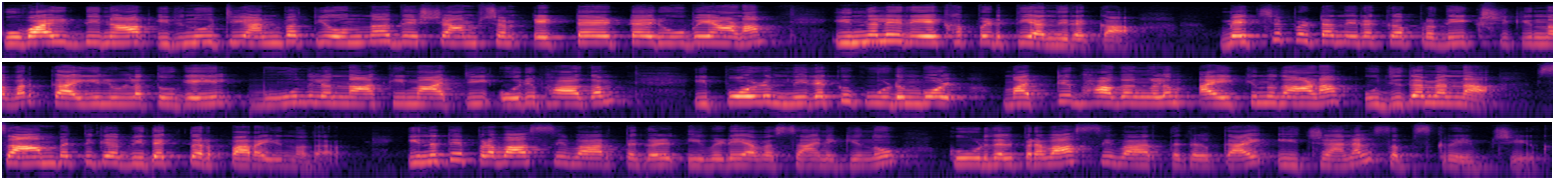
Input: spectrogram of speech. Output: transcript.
കുവൈറ്റ് ദിനാർ ഇരുന്നൂറ്റി അൻപത്തി ഒന്ന് ദശാംശം എട്ട് എട്ട് രൂപയാണ് ഇന്നലെ രേഖപ്പെടുത്തിയ നിരക്ക്. മെച്ചപ്പെട്ട നിരക്ക് പ്രതീക്ഷിക്കുന്നവർ കയ്യിലുള്ള തുകയിൽ മൂന്നിലൊന്നാക്കി മാറ്റി ഒരു ഭാഗം ഇപ്പോഴും നിരക്ക് കൂടുമ്പോൾ മറ്റ് ഭാഗങ്ങളും അയക്കുന്നതാണ് ഉചിതമെന്ന് സാമ്പത്തിക വിദഗ്ധർ പറയുന്നത്. ഇന്നത്തെ പ്രവാസി വാർത്തകൾ ഇവിടെ അവസാനിക്കുന്നു. കൂടുതൽ പ്രവാസി വാർത്തകൾക്കായി ഈ ചാനൽ സബ്സ്ക്രൈബ് ചെയ്യുക.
